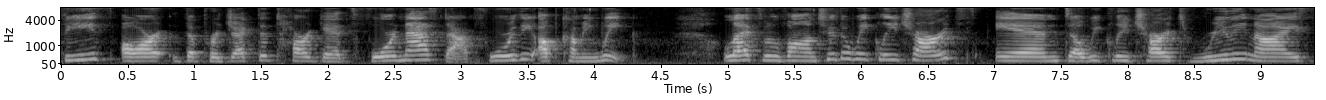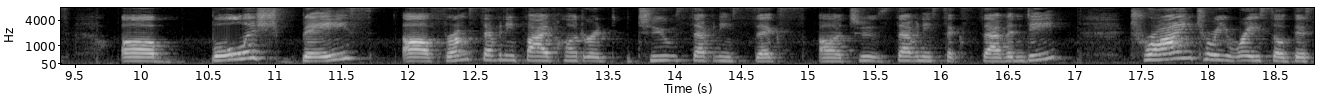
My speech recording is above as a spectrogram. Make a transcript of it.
These are the projected targets for NASDAQ for the upcoming week. Let's move on to the weekly charts. And the weekly charts really nice. Uh, bullish base uh, from 7,500 to 76 uh, to 7670 trying to erase so this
